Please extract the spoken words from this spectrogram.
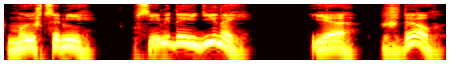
мышцами, всеми до единой. Я ждал.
